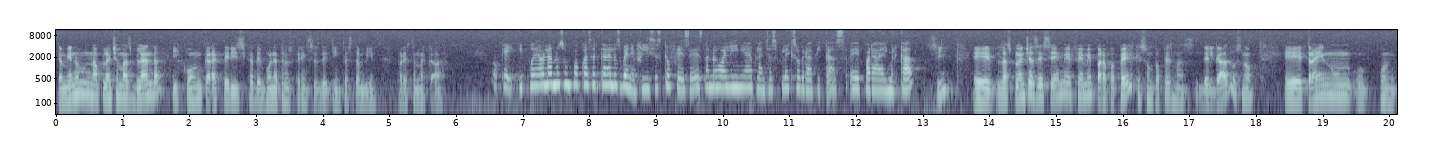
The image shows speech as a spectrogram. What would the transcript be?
También una plancha más blanda y con características de buena transferencia de tintas también para este mercado. Ok, ¿y puede hablarnos un poco acerca de los beneficios que ofrece esta nueva línea de planchas flexográficas eh, para el mercado? Sí, eh, las planchas SM, FM para papel, que son papeles más delgados, ¿no? Eh, traen un, con,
